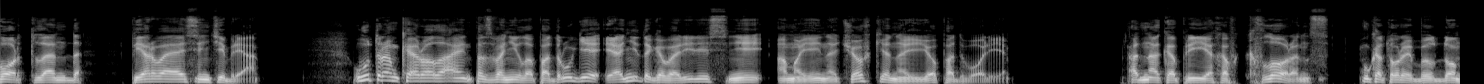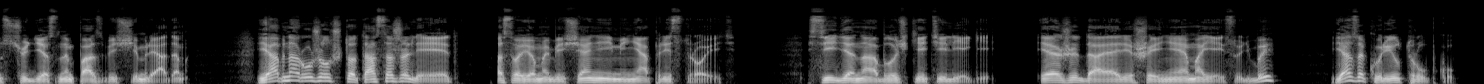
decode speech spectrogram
Портленд, 1 сентября. Утром Кэролайн позвонила подруге, и они договорились с ней о моей ночевке на ее подворье. Однако, приехав к Флоренс, у которой был дом с чудесным пастбищем рядом, я обнаружил, что та сожалеет о своем обещании меня пристроить. Сидя на облучке телеги и ожидая решения моей судьбы, я закурил трубку.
